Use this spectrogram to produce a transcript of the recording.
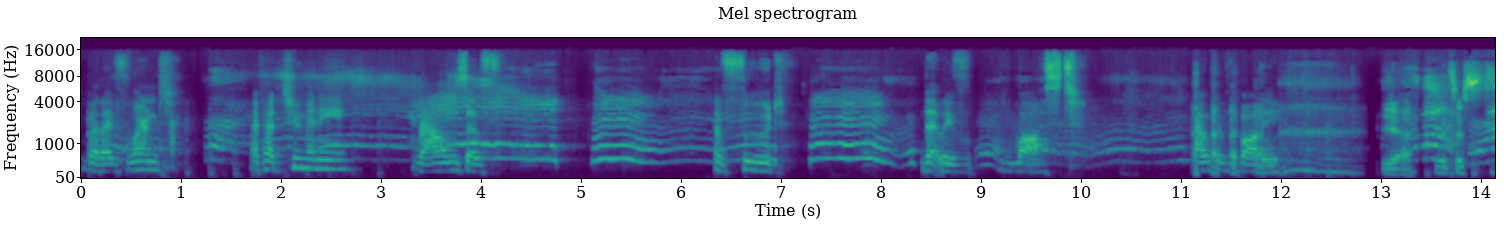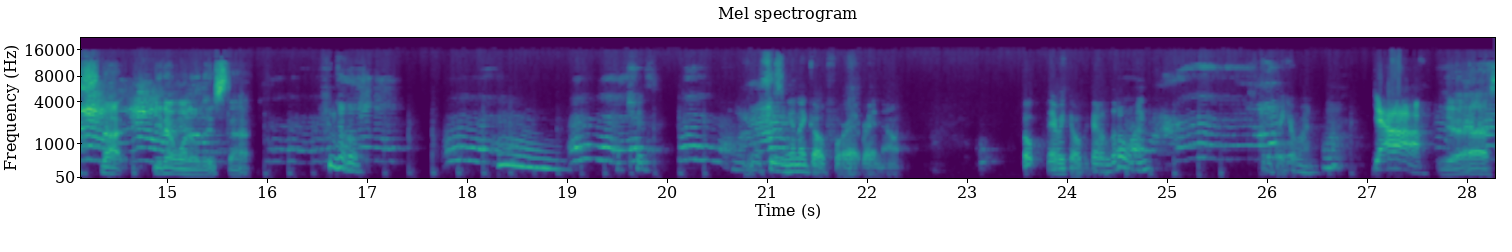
But I've learned, I've had too many rounds of of food that we've lost out of the body. yeah, it's just it's not. You don't want to lose that. No. Hmm. She's She's gonna go for it right now. Oh, there we go. We got a little one. Get a bigger one. Yeah, Yes.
